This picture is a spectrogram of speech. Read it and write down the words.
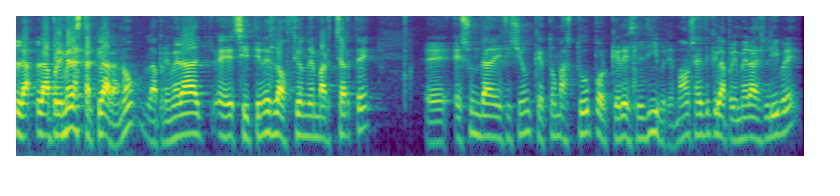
la, la primera está clara, ¿no? La primera, eh, si tienes la opción de marcharte, eh, es una decisión que tomas tú porque eres libre. Vamos a decir que la primera es libre,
